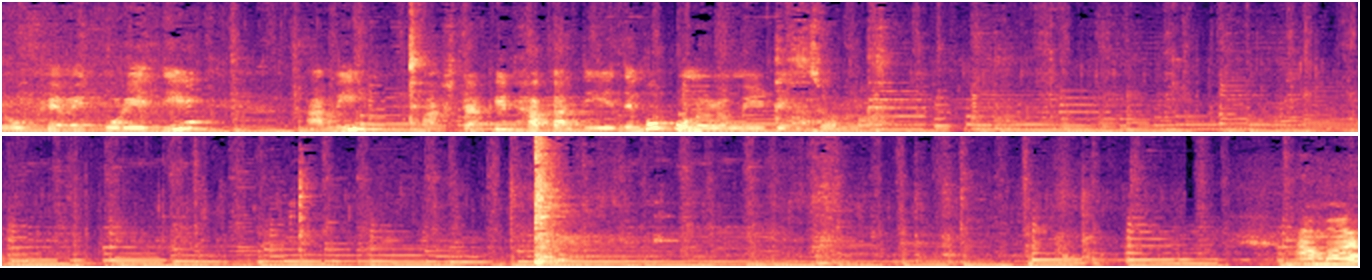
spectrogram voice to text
লো ফ্লেমে করে দিয়ে আমি মাছটাকে ঢাকা দিয়ে দেব পনেরো মিনিটের জন্য। আমার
